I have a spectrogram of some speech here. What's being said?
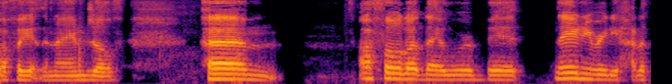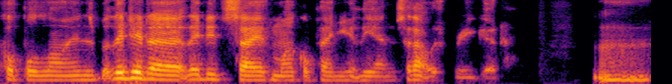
I forget the names of, um, I felt like they were a bit. They only really had a couple lines, but they did. Uh, they did save Michael Pena at the end, so that was pretty good. Mhm.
